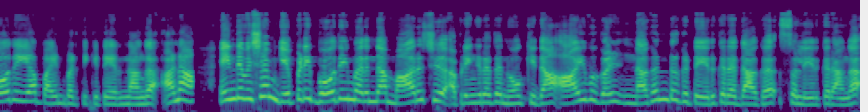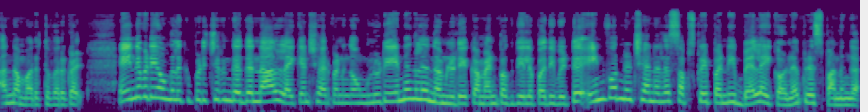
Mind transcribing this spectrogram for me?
போதையா பயன்படுத்திக்கிட்டே இருந்தாங்க. ஆனா இந்த விஷயம் எப்படி போதை மருந்தா மாறுச்சு அப்படிங்கறத நோக்கி தான் ஆய்வுகள் நகன்றுகிட்டு இருக்கிறதாக சொல்லியிருக்கிறாங்க அந்த மருத்துவர்கள். இந்த வீடியோ உங்களுக்கு பிடிச்சிருந்ததுனால் லைக் அண்ட் ஷேர் பண்ணுங்க. உங்களுடைய எண்ணங்களை நம்மளுடைய கமெண்ட் பகுதியில் பதிவிட்டு இன்ஃபோர்நெட் சேனலை சப்ஸ்கிரைப் பண்ணி பெல் ஐக்கானை பிரஸ் பண்ணுங்க.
